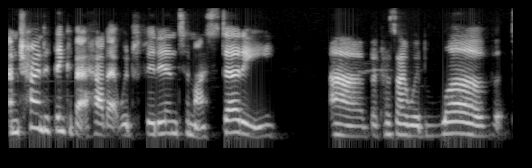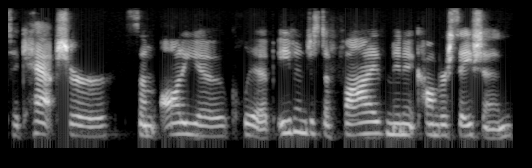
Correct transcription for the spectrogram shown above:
I'm trying to think about how that would fit into my study uh, because I would love to capture some audio clip, even just a five minute conversation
